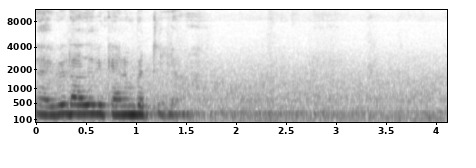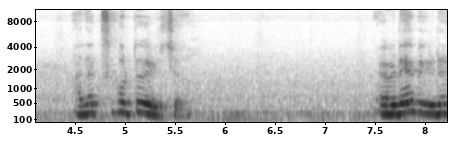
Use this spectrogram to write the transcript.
ലൈവ് ഇടാതിരിക്കാനും പറ്റില്ല. അതക്സ് കൊട്ട് കഴിച്ചോ? എവിടെയാ വീട്?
